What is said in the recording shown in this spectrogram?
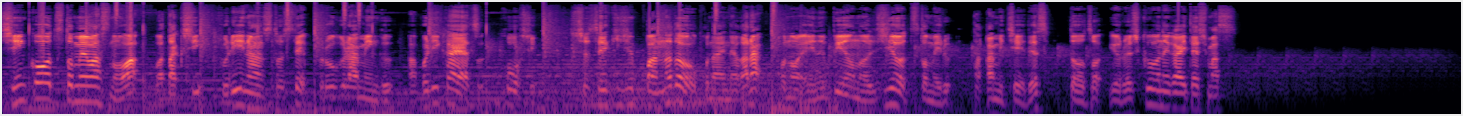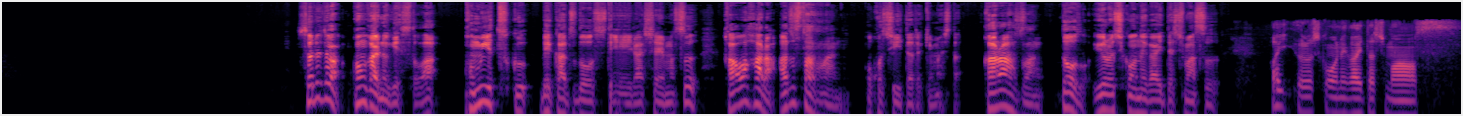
進行を務めますのは、私、フリーランスとしてプログラミング、アプリ開発、講師、書籍出版などを行いながら、この NPO の理事を務める高道恵です。どうぞよろしくお願いいたします。それでは、今回のゲストは、コミュツクで活動していらっしゃいます、川原あずささんにお越しいただきました。川原さん、どうぞよろしくお願いいたします。はい、よろしくお願いいたします。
